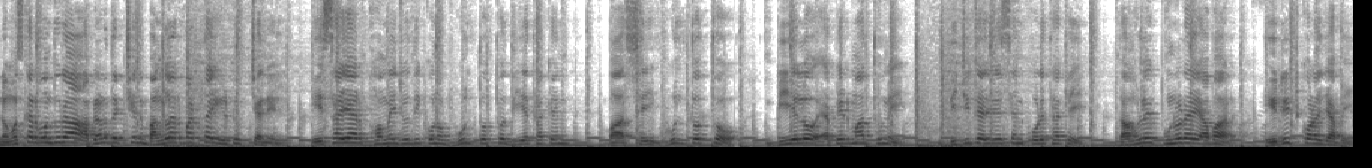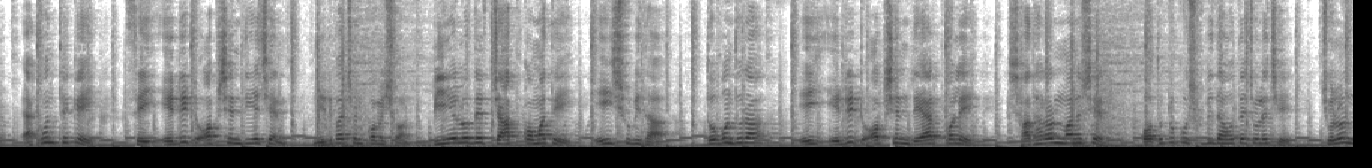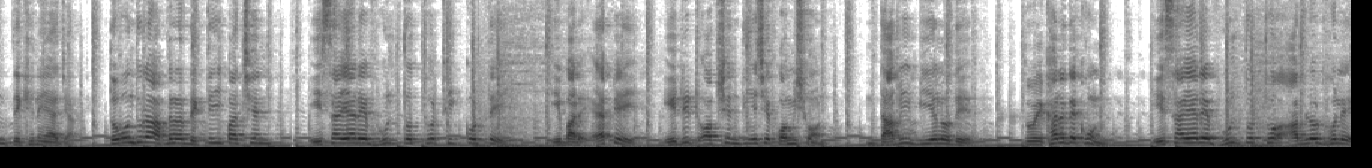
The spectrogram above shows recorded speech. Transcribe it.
নমস্কার বন্ধুরা, আপনারা দেখছেন বাংলার বার্তা ইউটিউব চ্যানেল। এসআইআর ফর্মে যদি কোনো ভুল তথ্য দিয়ে থাকেন বা সেই ভুল তথ্য বিএলও অ্যাপের মাধ্যমে ডিজিটাইজেশন করে থাকে, তাহলে পুনরায় আবার এডিট করা যাবে। এখন থেকে সেই এডিট অপশন দিয়েছেন নির্বাচন কমিশন। বিএলওদের চাপ কমাতে এই সুবিধা। তো বন্ধুরা, এই এডিট অপশন দেওয়ার ফলে সাধারণ মানুষের কতটুকু সুবিধা হতে চলেছে, চলুন দেখে নেওয়া যাক। তো বন্ধুরা, আপনারা দেখতেই পাচ্ছেন এসআইআর ভুল তথ্য ঠিক করতে এবার অ্যাপে এডিট অপশন দিয়েছে কমিশন, দাবি বিএলওদের। তো এখানে দেখুন এসআইআর ভুল তথ্য আপলোড হলে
